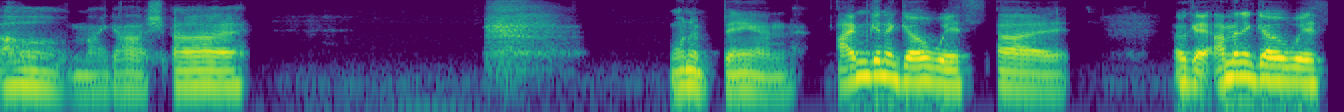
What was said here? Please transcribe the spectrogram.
Oh my gosh. Uh want to ban. I'm going to go with uh okay, I'm going to go with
